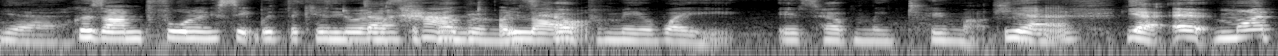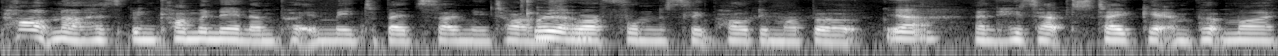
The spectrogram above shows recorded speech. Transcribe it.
yeah. because I'm falling asleep with the See, Kindle in my hand problem. a It's lot. helping me away. It's helping me too much. Yeah. Yeah, eh, my partner has been coming in and putting me to bed so many times Oh, yeah. where I've fallen asleep holding my book. Yeah. And he's had to take it and put my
